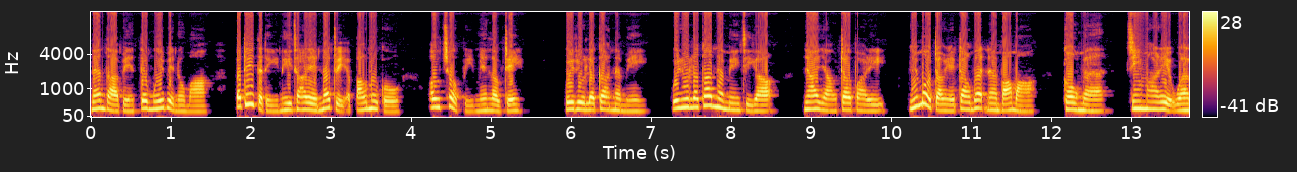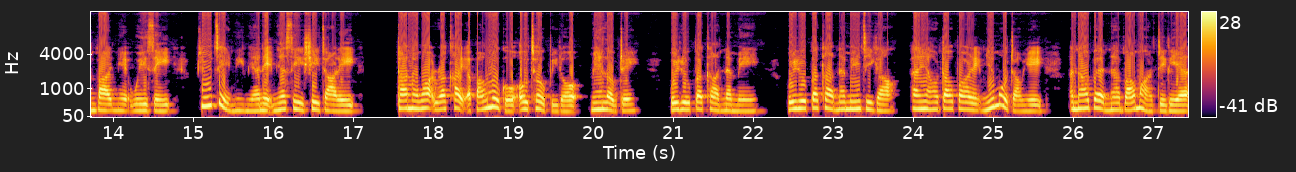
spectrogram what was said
နန်းသာပင်တင်မွေးပင်တို့မှာပဋိတတိနေကြတဲ့နတ်တွေအပေါင်းတို့ကိုအုပ်ချုပ်ပြီးမင်းလုပ်တယ်။ ဝေဒူလကနတ်မင်းဝေဒူလကနတ်မင်းကြီးကညရောင်တောက်ပါတဲ့မြင်းမို့တောင်ရဲ့တောင်ဘက်နံပါးမှာဂုံမန်ကြီးမားတဲ့ဝမ်ပိုင်နဲ့ဝေးစိပြူးကျင်နေမြန်းတဲ့မျက်စိရှိကြတဲ့ဒါနဝရက်ခိုက်အပေါင်းတို့ကိုအုပ်ချုပ်ပြီးတော့မင်းလုပ်တယ်။ဝီရူပက္ခနမင်းဝီရူပက္ခနမင်းကြီးကဖန်ရောင်တောက်ပါတဲ့မြင်းမို့တောင်ရိပ်အနောက်ဘက်နံပေါင်းမှာတည်လျက်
